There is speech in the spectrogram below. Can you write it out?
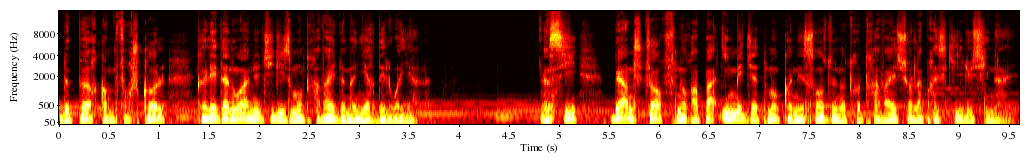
de peur comme Forschkoll que les Danois n'utilisent mon travail de manière déloyale. Ainsi, Bernstorff n'aura pas immédiatement connaissance de notre travail sur la presqu'île du Sinaï.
